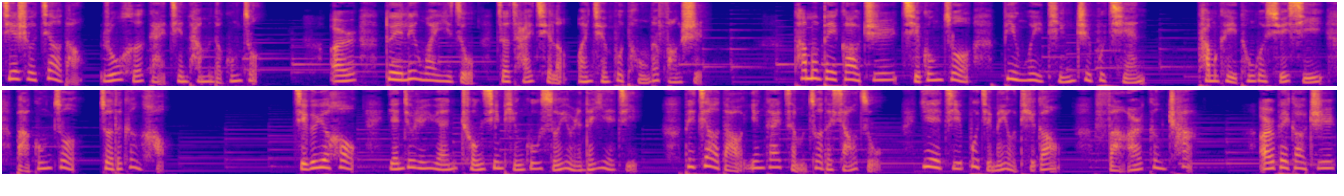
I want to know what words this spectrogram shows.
接受教导如何改进他们的工作，而对另外一组则采取了完全不同的方式。他们被告知其工作并未停滞不前，他们可以通过学习把工作做得更好。几个月后，研究人员重新评估所有人的业绩。被教导应该怎么做的小组，业绩不仅没有提高，反而更差；而被告知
